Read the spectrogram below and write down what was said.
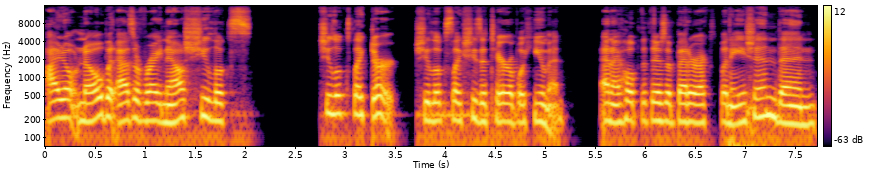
I- don't know. But as of right now, she looks she looks like dirt. She looks like she's a terrible human. And I hope that there's a better explanation than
